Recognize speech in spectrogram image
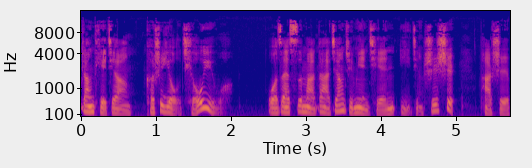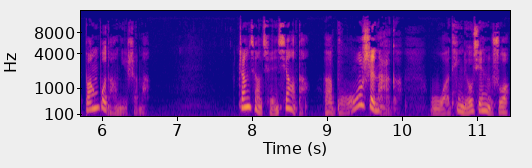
张铁匠可是有求于我？我在司马大将军面前已经失势，怕是帮不到你什么。”张小泉笑道。啊，不是那个。我听刘先生说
